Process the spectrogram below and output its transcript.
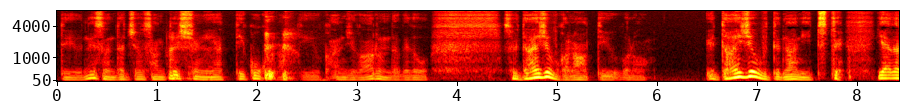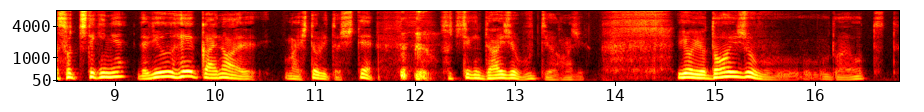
っていうねそのダチョウさんと一緒にやっていこうかなっていう感じがあるんだけど それ大丈夫かなって言うから「え大丈夫って何?」っつっていやそっち的にねで竜兵会のまあ一人として そっち的に大丈夫？っていう話いやいや大丈夫だよっつって。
